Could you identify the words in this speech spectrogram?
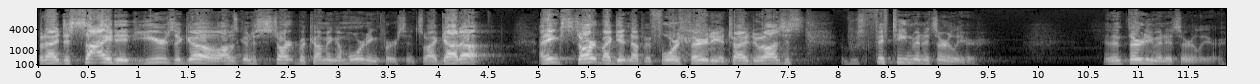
But I decided years ago I was going to start becoming a morning person. So I got up. I didn't start by getting up at 4:30 and try to do it. I was just 15 minutes earlier. And then 30 minutes earlier.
